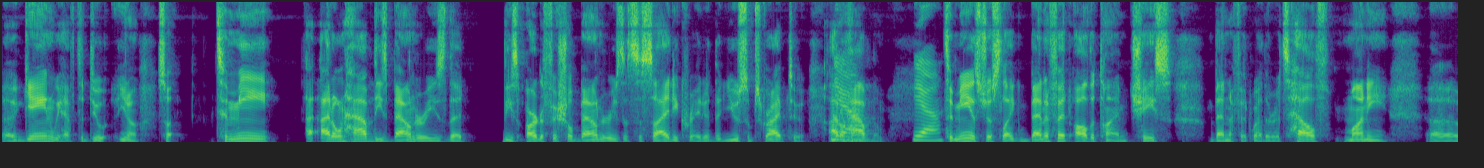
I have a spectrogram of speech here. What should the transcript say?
uh, gain. We have to do. You know. So to me, I, I don't have these boundaries that these artificial boundaries that society created that you subscribe to. I don't have them. Yeah. To me, it's just like benefit all the time. Chase benefit, whether it's health, money, uh,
